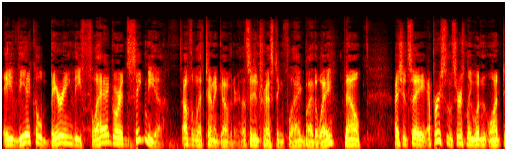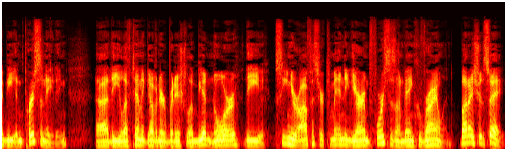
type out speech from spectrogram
a vehicle bearing the flag or insignia of the Lieutenant Governor. That's an interesting flag, by the way. Now, I should say a person certainly wouldn't want to be impersonating uh, the Lieutenant Governor of British Columbia, nor the senior officer commanding the armed forces on Vancouver Island. But I should say,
